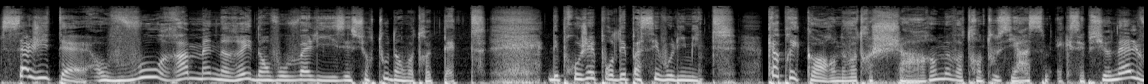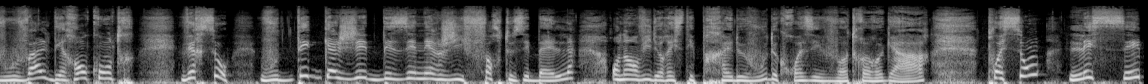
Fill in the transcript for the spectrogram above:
Sagittaire, vous ramènerez dans vos valises et surtout dans votre tête des projets pour dépasser vos limites. Capricorne, votre charme, votre enthousiasme exceptionnel vous valent des rencontres. Verseau, vous dégagez des énergies fortes et belles. On a envie de rester près de vous, de croiser votre regard. Poisson, laissez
